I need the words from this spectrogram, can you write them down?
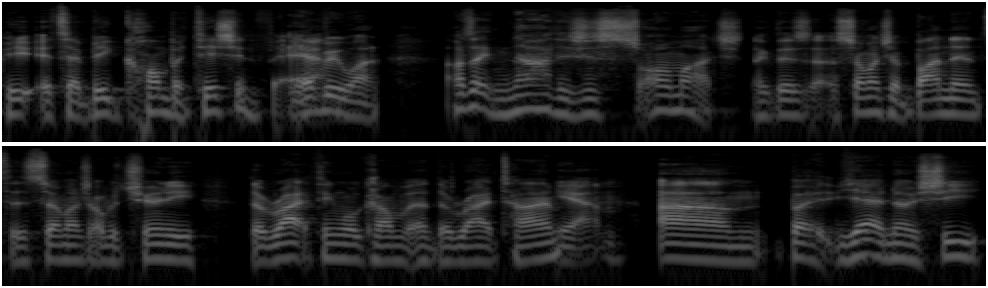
it's a big competition for Yeah. everyone. I was like, nah, there's just so much. Like there's so much abundance, there's so much opportunity. The right thing will come at the right time. Yeah. Um, but yeah, no, she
